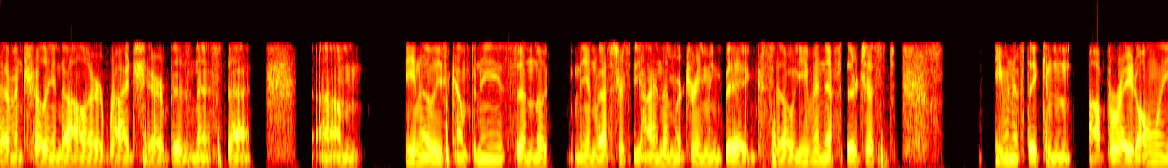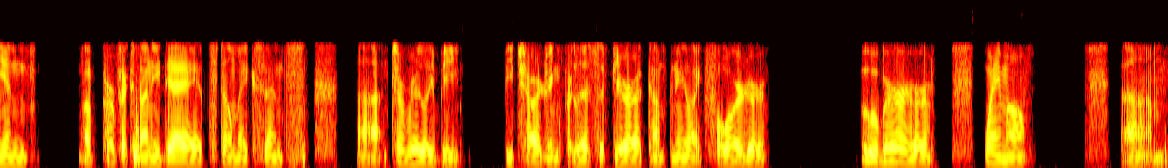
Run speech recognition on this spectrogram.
$7 trillion rideshare business that, um, you know, these companies and the, the investors behind them are dreaming big. So even if they're just, even if they can operate only in a perfect sunny day, it still makes sense uh, to really be be charging for this if you're a company like Ford or Uber or Waymo. Um,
